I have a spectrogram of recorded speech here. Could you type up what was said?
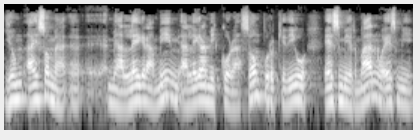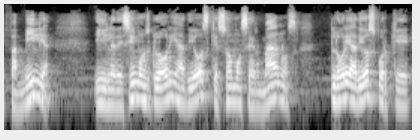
Yo, a eso me, eh, me alegra a mí, me alegra mi corazón porque digo, es mi hermano, es mi familia. Y le decimos gloria a Dios que somos hermanos. Gloria a Dios porque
